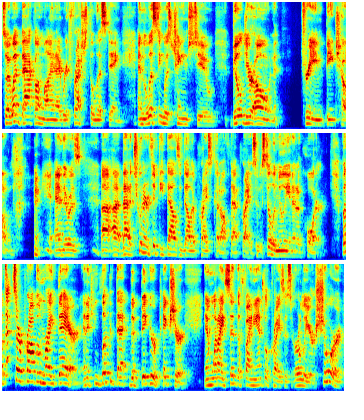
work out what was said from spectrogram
So I went back online, I refreshed the listing, and the listing was changed to build your own dream beach home. and there was uh, about a $250,000 price cut off that price. It was still a million and a quarter. But that's our problem right there. And if you look at that, the bigger picture, and when I said the financial crisis earlier, sure,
